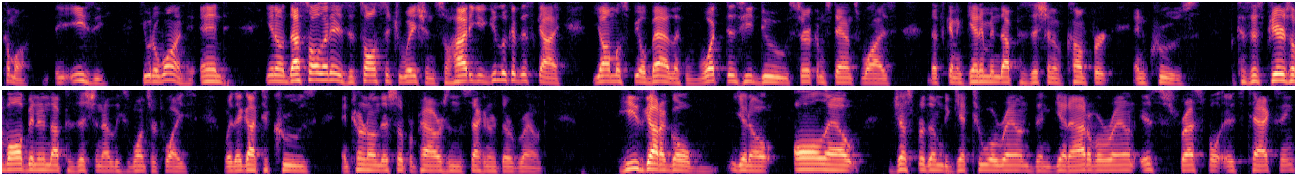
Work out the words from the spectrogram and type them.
Come on, easy. He would have won. And you know, that's all it is. It's all situations. So how do you you look at this guy? You almost feel bad. Like, what does he do circumstance wise that's going to get him in that position of comfort and cruise? Because his peers have all been in that position at least once or twice where they got to cruise and turn on their superpowers in the second or third round. He's got to go, you know, all out just for them to get to a round, then get out of a round. It's stressful. It's taxing.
